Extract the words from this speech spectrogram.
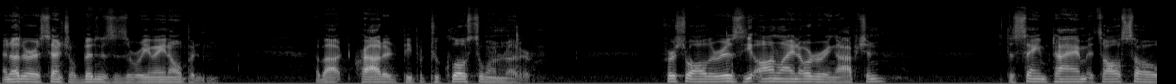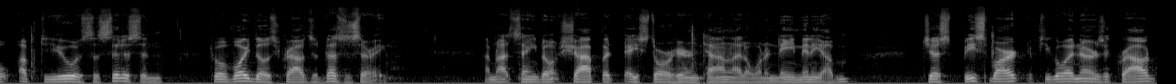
and other essential businesses that remain open, about crowded people too close to one another. First of all, there is the online ordering option. At the same time, it's also up to you as a citizen to avoid those crowds if necessary. I'm not saying don't shop at a store here in town, I don't want to name any of them. Just be smart. If you go in there as a crowd,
